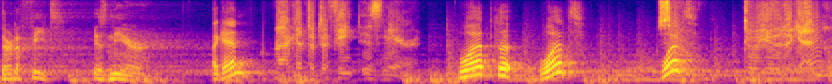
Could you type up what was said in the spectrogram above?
Their defeat is near. Again? Back at the defeat is near. What the? What? What? Do we do it again?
